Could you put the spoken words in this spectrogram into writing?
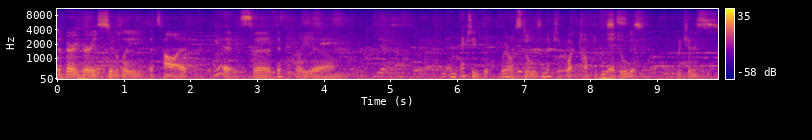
are very, very suitably attired. yeah, it's uh, definitely. Um, and, and actually, we're on stools and actually quite comfortable Yes, stools, yes. which is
